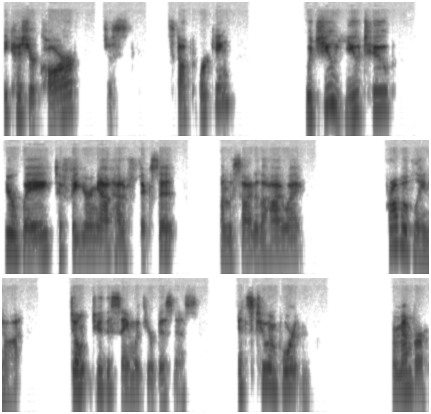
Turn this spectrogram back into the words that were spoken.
because your car just stopped working, would you YouTube your way to figuring out how to fix it on the side of the highway? Probably not. Don't do the same with your business. It's too important. Remember,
